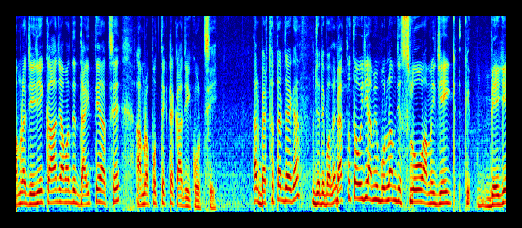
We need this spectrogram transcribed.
আমরা যে যে কাজ আমাদের দায়িত্বে আছে আমরা প্রত্যেকটা কাজই করছি। আর ব্যর্থতার জায়গা যদি বলেন? ব্যর্থতা ওই যে আমি বললাম যে স্লো আমি যেই বেগে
